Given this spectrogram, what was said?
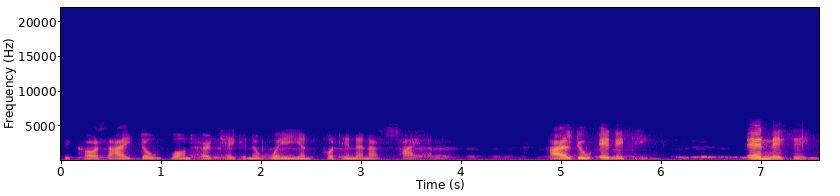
Because I don't want her taken away and put in an asylum. I'll do anything, anything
